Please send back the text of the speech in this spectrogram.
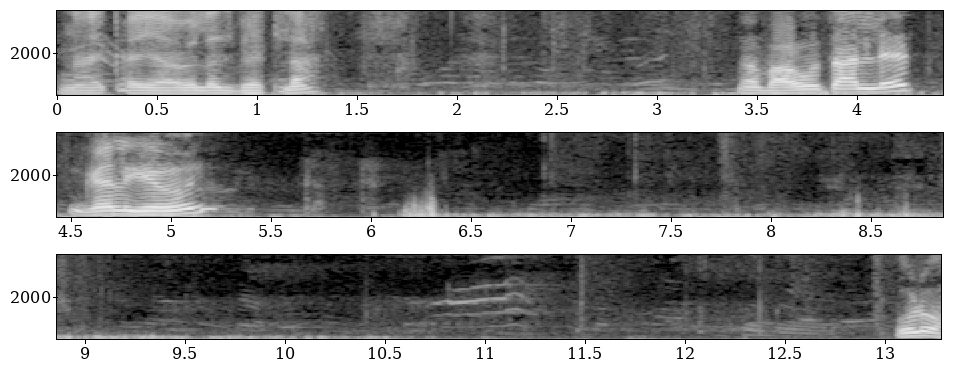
नाही काय यावेळेलाच भेटला? ना भाऊ चाललेत गल घेऊन. उडवा.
